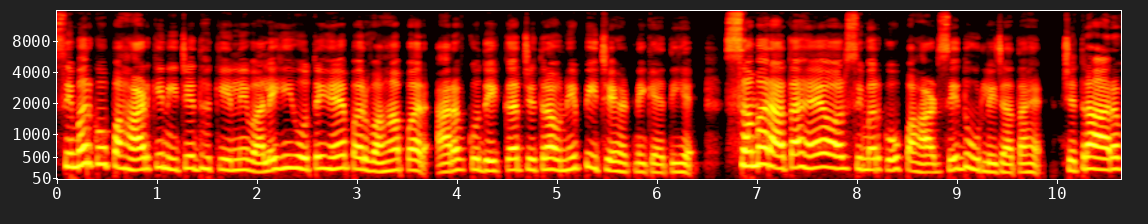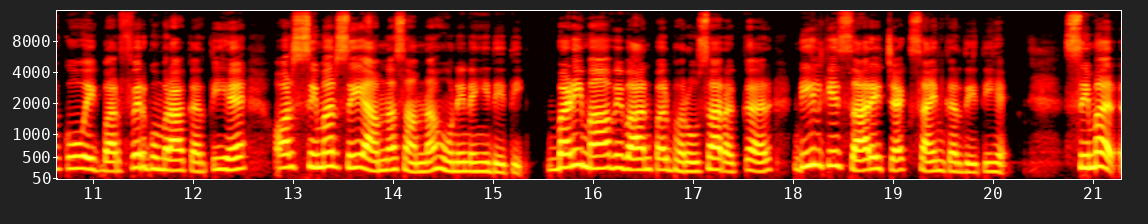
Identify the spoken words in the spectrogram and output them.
सिमर को पहाड़ के नीचे धकेलने वाले ही होते हैं, पर वहाँ पर आरव को देखकर चित्रा उन्हें पीछे हटने कहती है। समर आता है और सिमर को पहाड़ से दूर ले जाता है। चित्रा आरव को एक बार फिर गुमराह करती है और सिमर से आमना सामना होने नहीं देती। बड़ी माँ विवान पर भरोसा रखकर डील के सारे चेक साइन कर देती है। सिमर,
